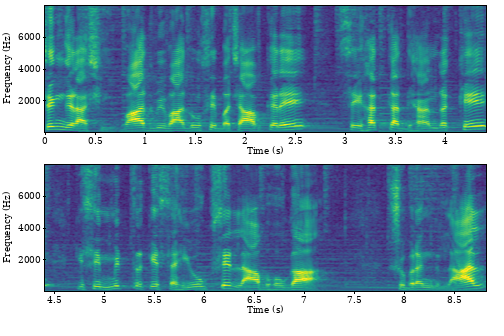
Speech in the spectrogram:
सिंह राशि, वाद विवादों से बचाव करें, सेहत का ध्यान रखें, किसी मित्र के सहयोग से लाभ होगा। शुभ रंग लाल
